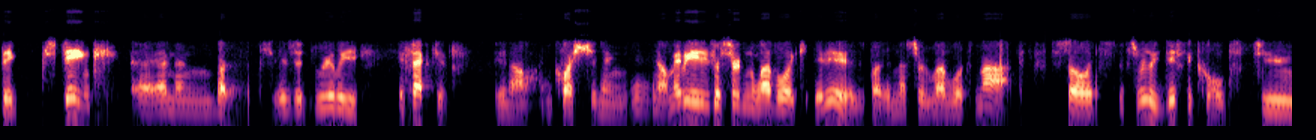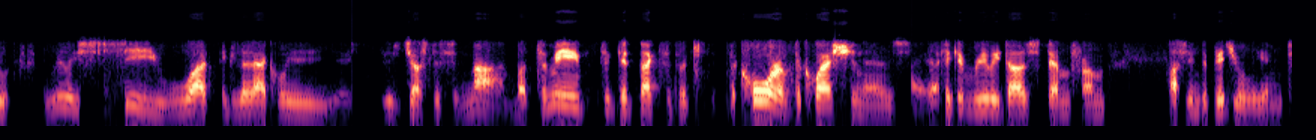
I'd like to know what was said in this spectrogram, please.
big stink uh, and then but is it really effective you know and questioning you know maybe to a certain level it, is but in a certain level it's not so it's it's really difficult to really see what exactly is justice and not. But to me, to get back to the the core of the question is, I think it really does stem from us individually and to,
